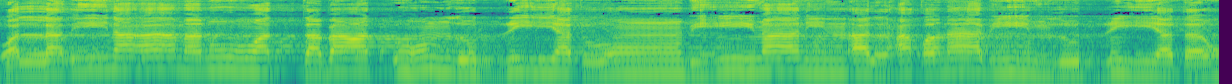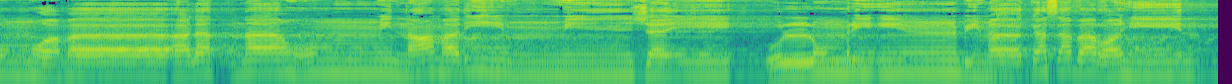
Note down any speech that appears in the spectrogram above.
والذين آمنوا واتبعتهم ذريتهم بإيمان ألحقنا بهم ذريتهم وما ألتناهم من عملهم من شيء. كل امرئ بما كسب رهين.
